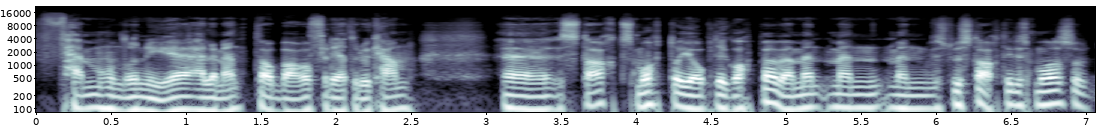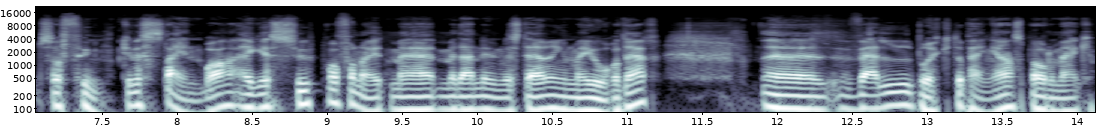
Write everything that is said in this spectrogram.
500 nye elementer bare fordi at du kan. Eh, start smått og jobb deg oppover, men, men, men, hvis du starter i det små, så, så, funker det steinbra. Jeg er superfornøyd med, med den investeringen vi gjorde der. Eh, vel brukte penger, spør du meg.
